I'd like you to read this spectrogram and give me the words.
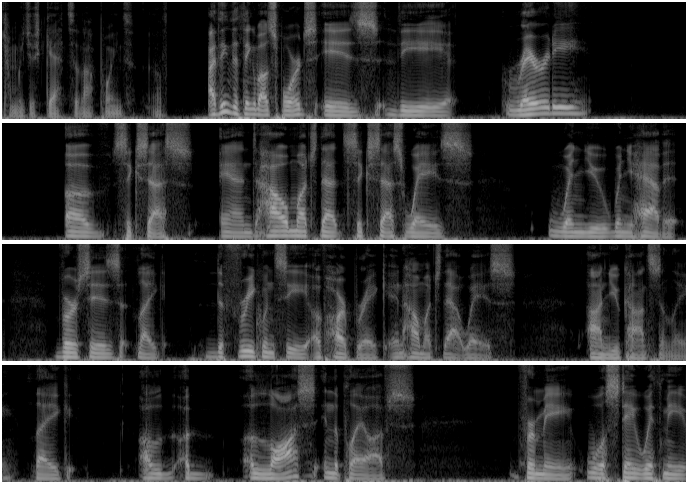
can we just get to that point of I think the thing about sports is the rarity of success and how much that success weighs when you when you have it versus like the frequency of heartbreak and how much that weighs on you constantly. Like a, a, a loss in the playoffs for me will stay with me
